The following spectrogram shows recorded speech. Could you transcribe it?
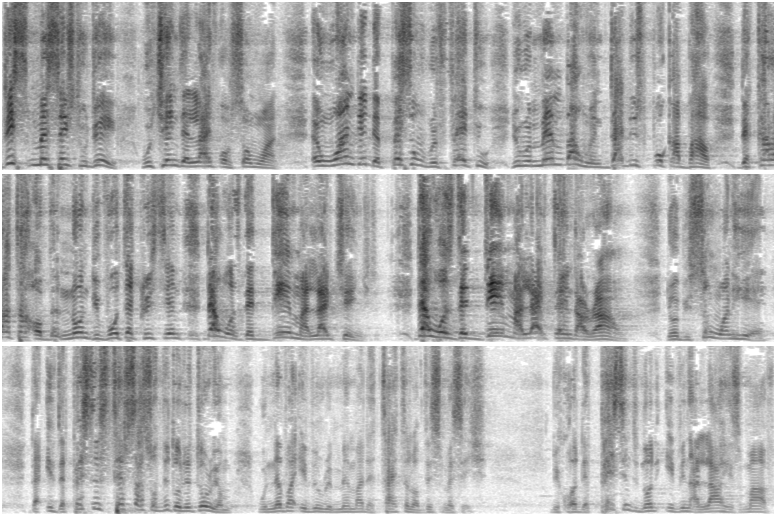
This message today will change the life of someone. And one day the person will refer to, you remember when daddy spoke about the character of the non devoted Christian? That was the day my life changed. That was the day my life turned around. There will be someone here that if the person steps out of the auditorium, will never even remember the title of this message. Because the person did not even allow his mouth,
